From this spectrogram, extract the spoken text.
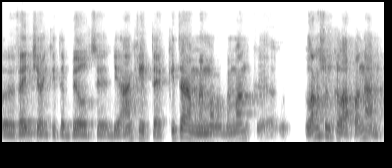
uh, venture yang kita build uh, di Agritech, kita memang, memang uh, langsung ke lapangan.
